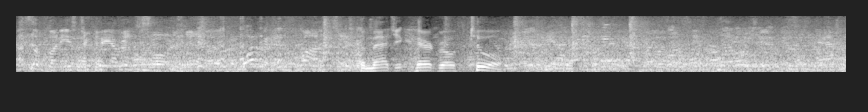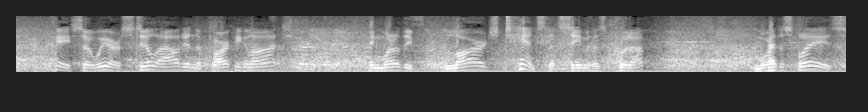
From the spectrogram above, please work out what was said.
That's the funniest toupee I've ever seen. The magic hair growth tool. Okay, so we are still out in the parking lot in one of the large tents that SEMA has put up. More That- displays.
